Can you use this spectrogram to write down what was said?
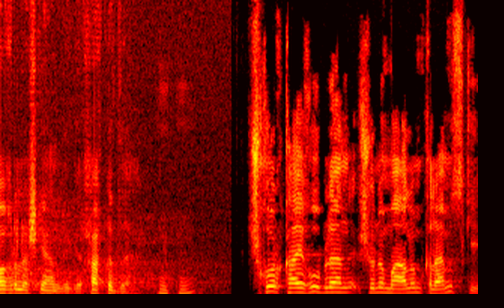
og'irlashganligi haqida. Chuqur qayg'u bilan shuni ma'lum qilamizki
